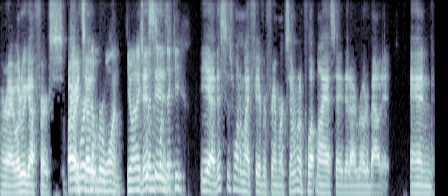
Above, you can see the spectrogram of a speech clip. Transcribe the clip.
All right, what do we got first? All Framework right, so number one. You want to explain this, this one, Dickie? Yeah, this is one of my favorite frameworks, and I'm going to pull up my essay that I wrote about it. And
